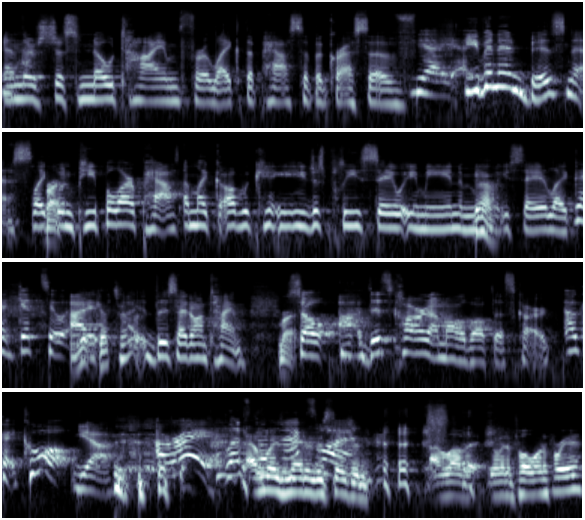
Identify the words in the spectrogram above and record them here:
and there's just no time for like the passive aggressive. Yeah, yeah, Even in business, like Right. when people are pass, I'm like, oh, can you just please say what you mean and mean Yeah. what you say? Like, Yeah, get to it. I, get to I- it. this I don't have time. Right. So uh, this card, I'm all about this card. okay, cool. Yeah, All right, let's go to Emily's the made a decision. one. I love it. You want me to pull one for you?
